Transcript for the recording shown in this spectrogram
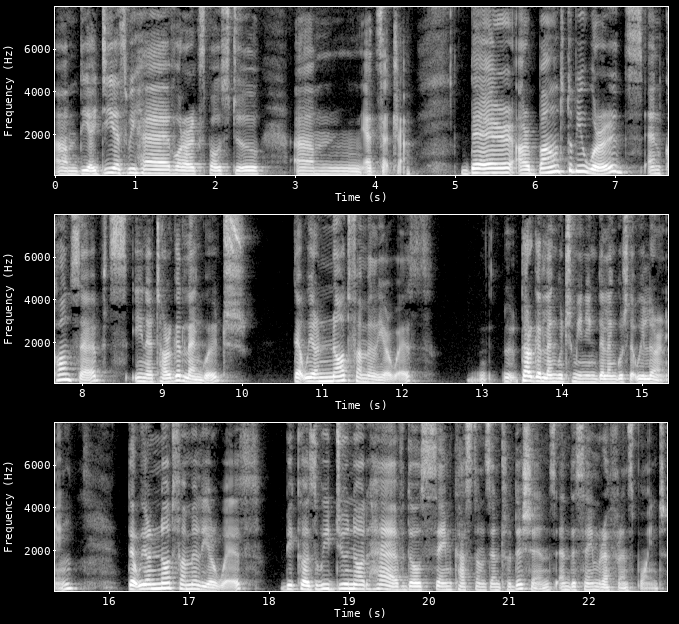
um, the ideas we have or are exposed to, um, etc. There are bound to be words and concepts in a target language that we are not familiar with, target language meaning the language that we're learning, that we are not familiar with because we do not have those same customs and traditions and the same reference point.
